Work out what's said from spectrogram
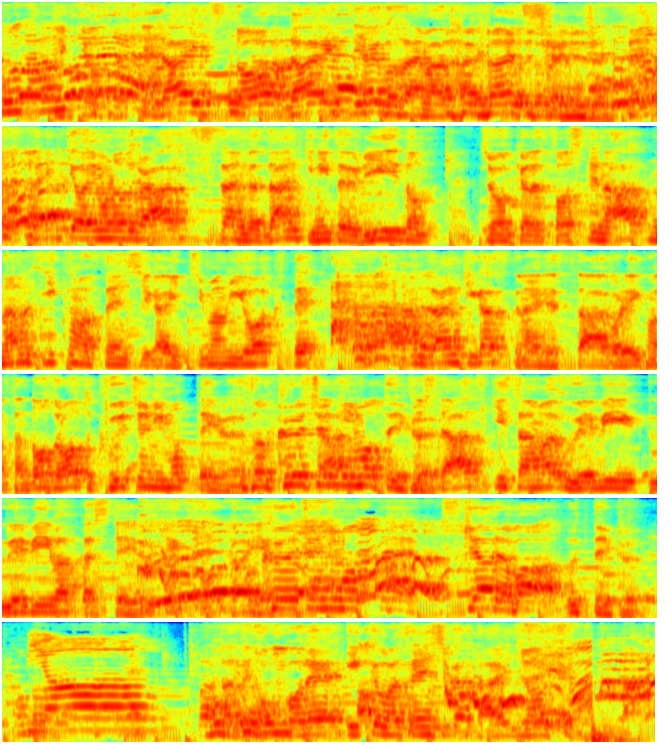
実況私、大地と大地でございます。大地しかいねえじゃん。選挙は今のところ、あつきさんが残機2というリードの状況です。そしてな、なの、生馬選手が一番弱くて、残機が少ないです。さあ、これ生馬さんどうぞろっと空中に持っている。そう空中に持っていくそして、あつきさんは上ビー、上ビー輪っかしている。結構外野。空中に持って、隙あれば、撃っていく。ビヨーン。さて、ここで、生馬選手が退場し、手 痛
